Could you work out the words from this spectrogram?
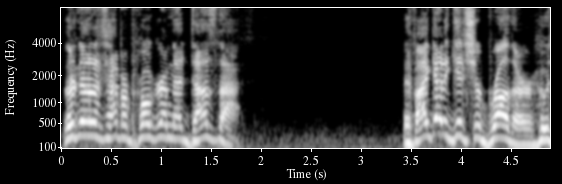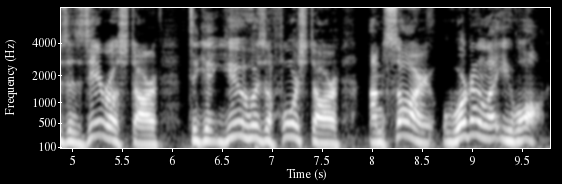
They're not a type of program that does that. If I got to get your brother, who's a zero star, to get you, who's a four star, I'm sorry, we're going to let you walk.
